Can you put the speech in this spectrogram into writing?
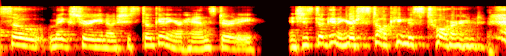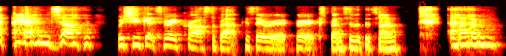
Also, make sure you know she's still getting her hands dirty and she's still getting her stockings torn, and uh, which she gets very cross about because they were very expensive at the time. Um,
